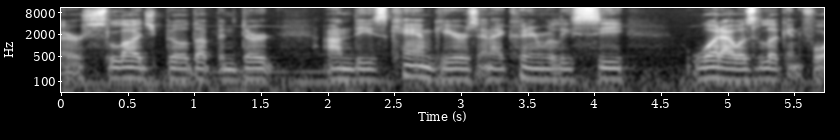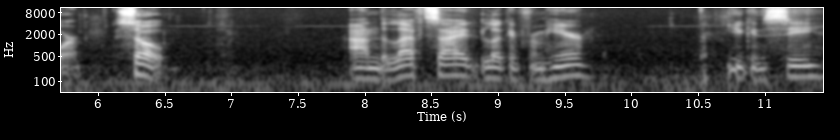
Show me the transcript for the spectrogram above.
or sludge build up in dirt on these cam gears and I couldn't really see what I was looking for. So on the left side, looking from here, you can see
